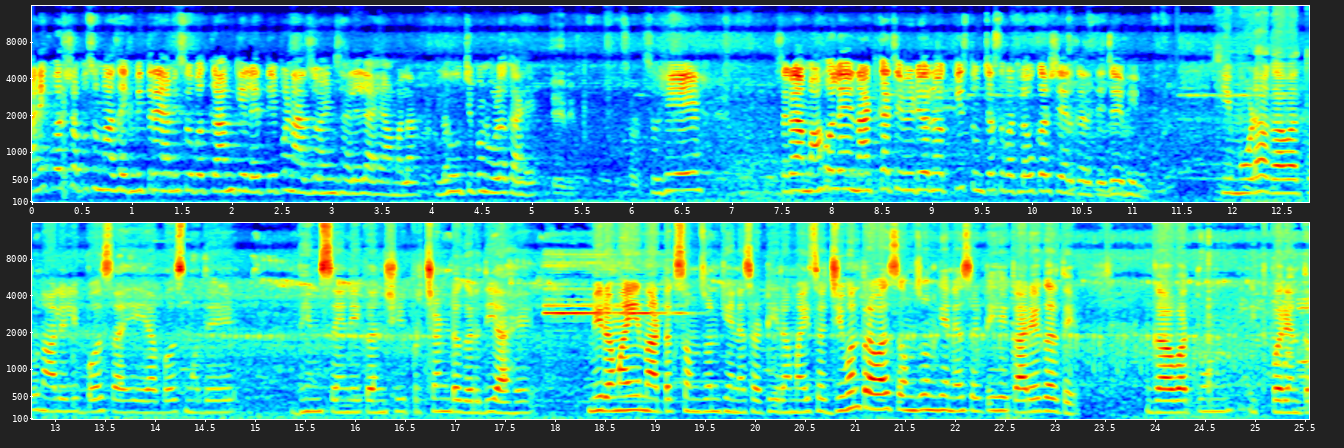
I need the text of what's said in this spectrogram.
अनेक वर्षापासून माझा एक मित्र आहे आम्ही सोबत काम केले ते पण आज जॉईन झालेलं आहे आम्हाला. लहूची पण ओळख आहे. सो हे सगळा माहोल आहे. नाटकाचे व्हिडिओ नक्कीच तुमच्यासोबत लवकर शेअर करते. जय भीम. ही मोढा गावातून आलेली बस आहे. या बसमध्ये भीमसैनिकांची प्रचंड गर्दी आहे. मी रमाई नाटक समजून घेण्यासाठी रमाईचा जीवन प्रवास समजून घेण्यासाठी हे कार्यकर्ते गावातून इथपर्यंत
